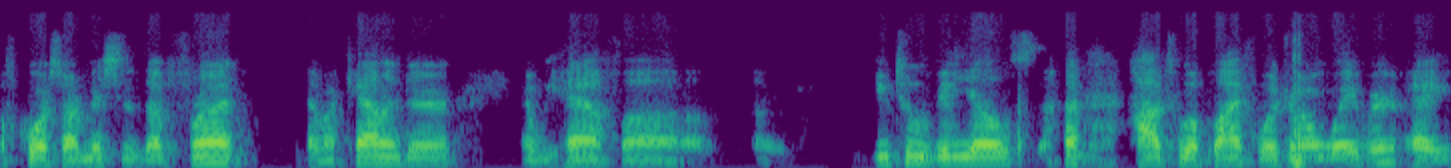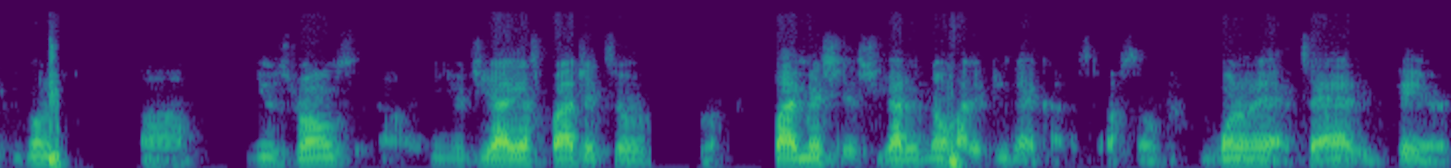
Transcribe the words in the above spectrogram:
of course, our missions up front. We have our calendar, and we have uh, YouTube videos how to apply for a drone waiver. Hey, if you're going to uh, use drones uh, in your GIS projects or, fly missions, you got to know how to do that kind of stuff. So we wanted to add it there.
